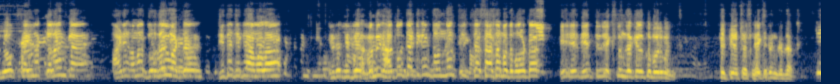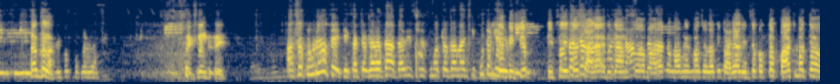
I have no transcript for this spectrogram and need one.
लोकशाहीला कलंक आहे आणि आम्हाला दुर्दैव वाटतं. जिथे जिथे आम्हाला जिथे जिथे आम्ही राहतो त्या ठिकाणी दोन दोन तीन, सहा सहा मतं मला वाटतं. हे- हे हे एक्सप्लेन जर केलं तर बरोबर. एक्सप्लेन करतात चला. एक्सप्लेन करे असं थोडे होते एकाच्या घरात दहा दहा वीस वीस मतदानाची कुठे तिथे गेली पीपीएच्या शाळा आहे तिथे आमचं महाराष्ट्र नवनिर्माण सेनाचे कार्यालय इथे फक्त पाच मतं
